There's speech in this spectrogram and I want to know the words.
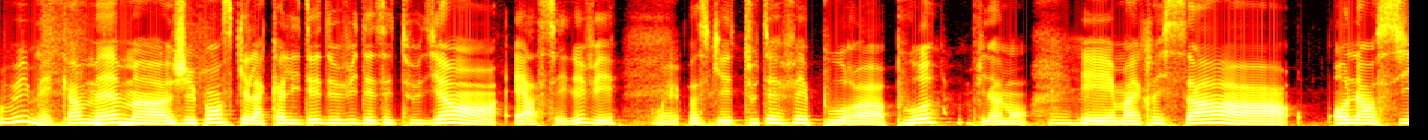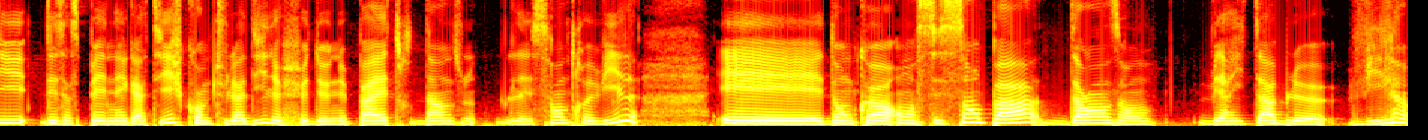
Oui, mais quand même, euh, je pense que la qualité de vie des étudiants est assez élevée Ouais. parce que tout est fait pour, euh, pour eux, finalement. Mhm. Et malgré ça, euh, on a aussi des aspects négatifs, comme tu l'as dit, le fait de ne pas être dans les centres-villes. Et donc, on ne se sent pas dans une véritable ville.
